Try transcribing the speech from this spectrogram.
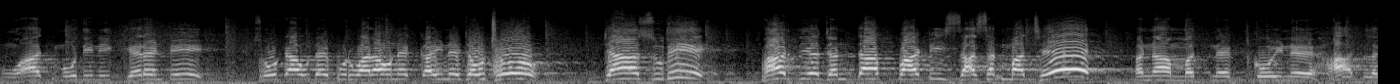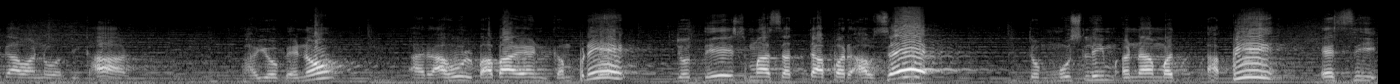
હું આજ મોદીની ગેરંટી છોટા ઉદયપુર વાળાઓને કહીને જઉં છું. જ્યાં સુધી ભારતીય જનતા પાર્ટી શાસનમાં છે અનામતને કોઈને હાથ લગાવવાનો અધિકાર. ભાઈઓ બહેનો, આ રાહુલ બાબા એન્ડ કંપની જો દેશમાં સત્તા પર આવશે, તો મુસ્લિમ અનામત આપી એસસી,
